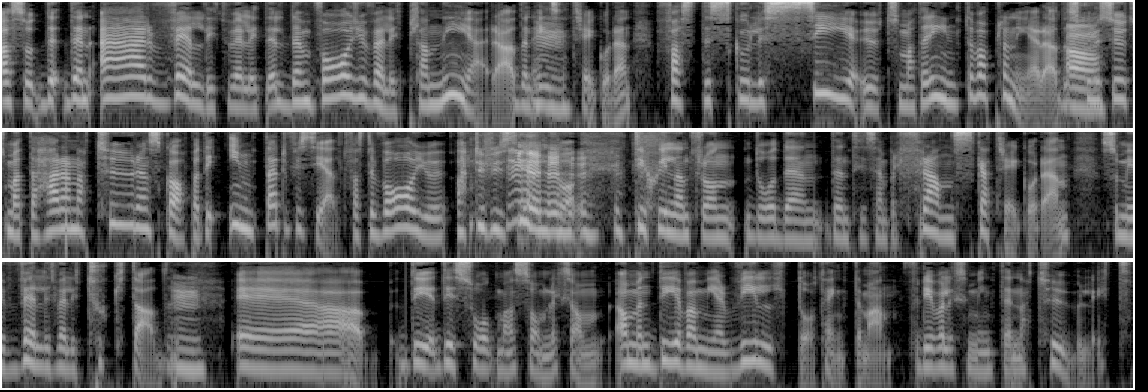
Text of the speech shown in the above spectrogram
Alltså de- den är väldigt, väldigt, eller den var ju väldigt planerad, den engelska Mm. trädgården. Fast det skulle se ut som att den inte var planerad. Det Ja. skulle se ut som att det här har naturen skapat, det är inte artificiellt. Fast det var ju artificiellt då. till skillnad från då den, den till exempel franska trädgården som är väldigt, väldigt tuktad. Mm. Eh, det, det såg man som liksom, ja men det var mer vilt då tänkte man. För det var liksom inte naturligt.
